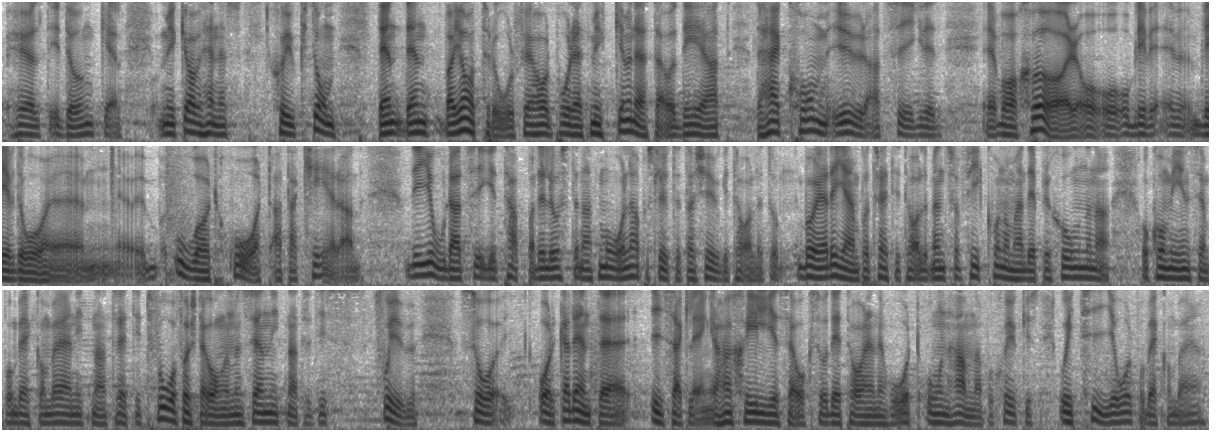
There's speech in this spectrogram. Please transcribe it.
hölt i dunkel. Mycket av hennes sjukdom, den, den, vad jag tror, för jag har hållit på rätt mycket med detta och det är att det här kom ur att Sigrid eh, var skör och, och, och blev, eh, blev då eh, oerhört hårt attackerad. Det gjorde att Sigrid tappade lusten att måla på slutet av 20-talet och började igen på 30-talet men så fick hon de här depressionerna och kom in sen på Beckomberga 1932 första gången men sen 1937 så orkade inte Isak längre. Han skiljer sig också och det tar henne hårt och hon hamnar på sjukhus och är tio år på Beckomberga.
